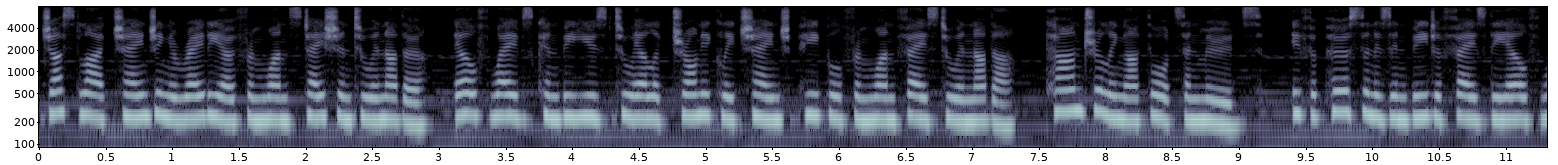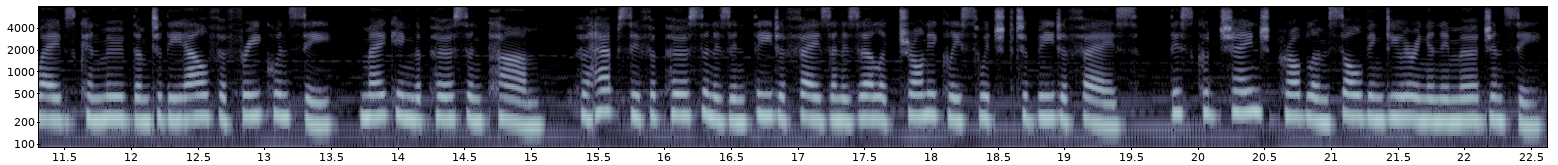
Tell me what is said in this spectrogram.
Just like changing a radio from one station to another, ELF waves can be used to electronically change people from one phase to another, controlling our thoughts and moods. If a person is in beta phase, the ELF waves can move them to the alpha frequency, making the person calm. Perhaps if a person is in theta phase and is electronically switched to beta phase, this could change problem solving during an emergency.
